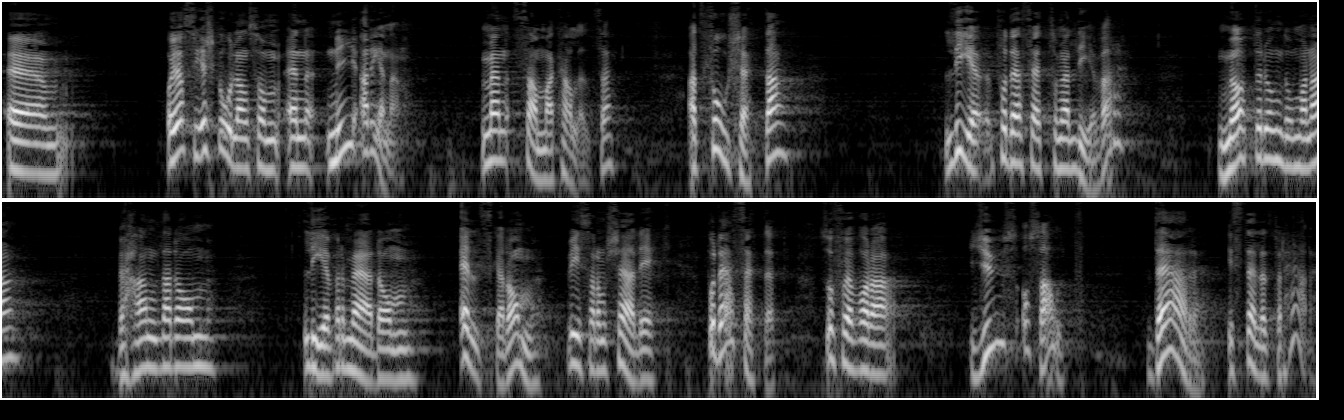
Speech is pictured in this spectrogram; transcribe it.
Eh, och jag ser skolan som en ny arena, men samma kallelse. Att fortsätta på det sätt som jag lever, möter ungdomarna, behandlar dem, lever med dem, älskar dem, visar dem kärlek. På det sättet så får jag vara ljus och salt där istället för här.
